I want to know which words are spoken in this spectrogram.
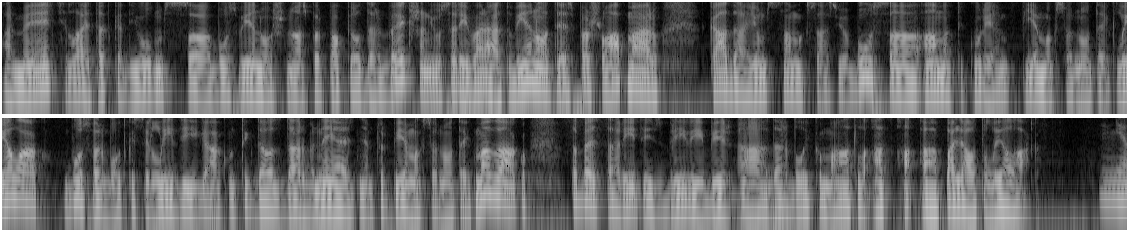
ar mērķi, lai tad, kad jums būs vienošanās par papildu darbu veikšanu, jūs arī varētu vienoties par šo apmēru, kādā jums samaksās. Jo būs uh, amati, kuriem piemaksa var noteikt lielāku, būs varbūt, kas ir līdzīgāk un tik daudz darba neaizņem, tur piemaksa var noteikt mazāku. Tāpēc tā rīcības brīvība ir uh, darba likumā atla, at, at, at, paļauta lielāka. Jā.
